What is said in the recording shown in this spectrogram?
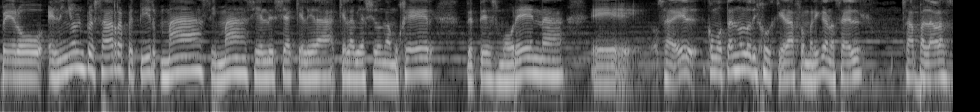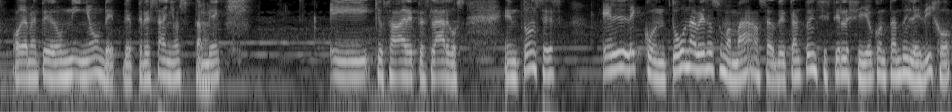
Pero el niño lo empezaba a repetir más y más y él decía que él era que él había sido una mujer de tez morena, eh, o sea, él como tal no lo dijo que era afroamericano, o sea, él usaba palabras, obviamente era un niño de, de tres años también y que usaba aretes largos. Entonces, él le contó una vez a su mamá, o sea, de tanto insistir, le siguió contando y le dijo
